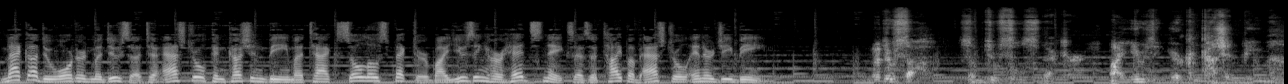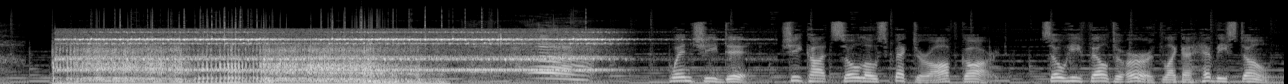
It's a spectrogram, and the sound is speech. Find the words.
Mac-Adoo ordered Medusa to astral concussion beam attack Solo Spectre by using her head snakes as a type of astral energy beam. Medusa, subdue Spectre by using your concussion beam. When she did, she caught Solo Spectre off guard, so he fell to earth like a heavy stone.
